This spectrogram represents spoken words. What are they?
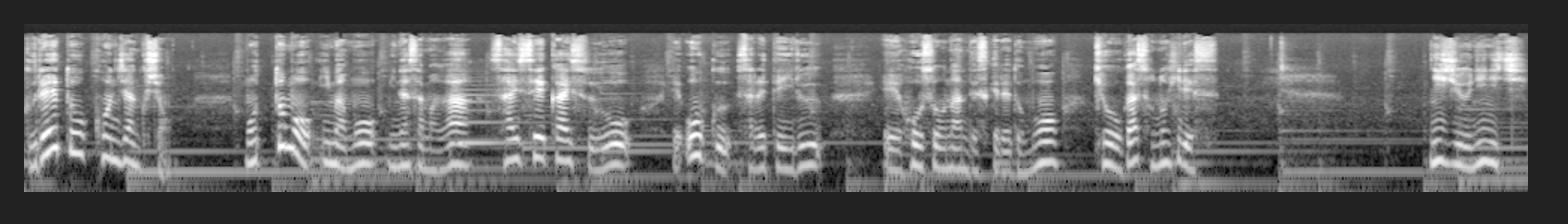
グレートコンジャンクション。最も今も皆様が再生回数を多くされている放送なんですけれども今日がその日です。22日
